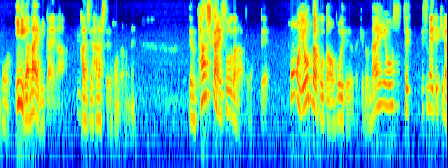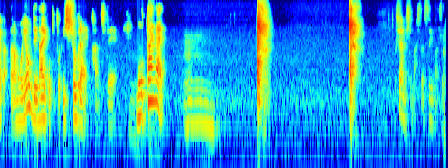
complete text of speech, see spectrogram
もう意味がないみたいな感じで話してる本なのね。でも確かにそうだなと思って。本を読んだことは覚えてるんだけど、内容を説明できなかったらもう読んでないことと一緒ぐらいの感じで、もったいない。くしゃみしました。すいません。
